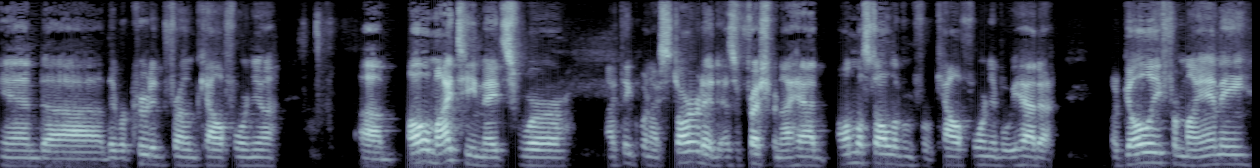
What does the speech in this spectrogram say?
and uh, they recruited from California um, all of my teammates were, I think when I started as a freshman, I had almost all of them from California, but we had a, a goalie from Miami,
